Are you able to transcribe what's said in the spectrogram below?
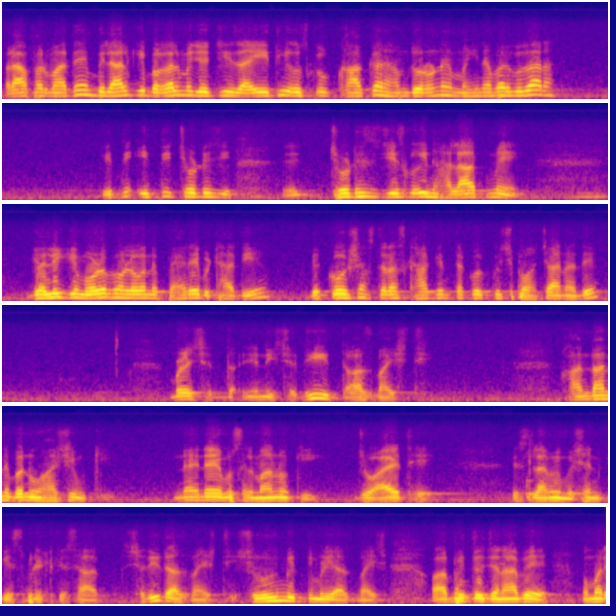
اور آپ فرماتے ہیں بلال کی بغل میں جو چیز آئی تھی، اس کو کھا کر ہم دونوں نے مہینہ بھر گزارا۔ اتنی اتنی چھوٹی سی چھوٹی سی چیز کو ان حالات میں گلی کے موڑوں پہ ہم لوگوں نے پہرے بٹھا دیے۔ کہ کوئی شخص طرح کھا کے تک کوئی کچھ پہنچا نہ دے۔ بڑے شد یعنی شدید آزمائش تھی۔ خاندان بنو ہاشم کی، نئے نئے مسلمانوں کی جو آئے تھے، اسلامی مشن کی اسپرٹ کے ساتھ شدید آزمائش تھی۔ شروع میں اتنی بڑی آزمائش۔ اور ابھی تو جناب عمر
